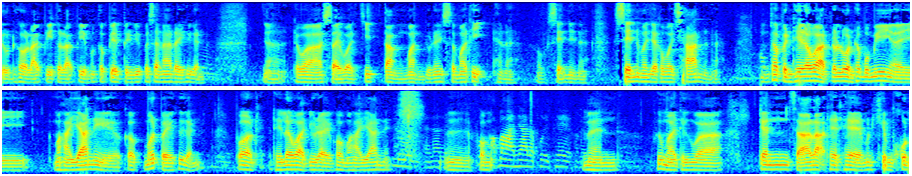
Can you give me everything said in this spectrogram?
ดุนเขาหลายปีต่อหลายปี มันก็เปลี่ยนเป็นวิปัสนาได้ขึ้นกั นนะแต่ว่าใส่ว่าจิตตั้งมั่นอยู่ในสมาธินะเซนนี่นะเซนมันจะคำว่าชานนะถ้าเป็นเทรวาสล้วนถ้าบ่มีไอ้มหายานนี่ก็เมิดไปขึ้นกันเพราะเทรวาสอยู่ใดเพราะมหายานนี่เออเพราะแมนคือหมายถึงว่า แกนสาระแท้ๆมันเข้มข้น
